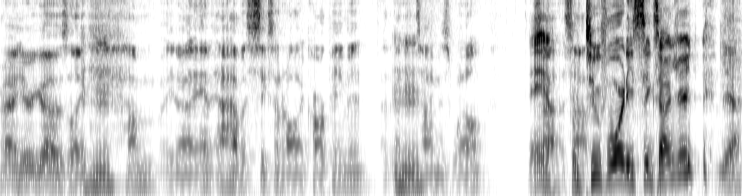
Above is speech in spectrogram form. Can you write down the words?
all right, here it goes. Like, Mm-hmm. I'm, you know, and I have a six hundred dollar car payment at, at the time as well. Damn. So- so From I- 240 600? Yeah,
